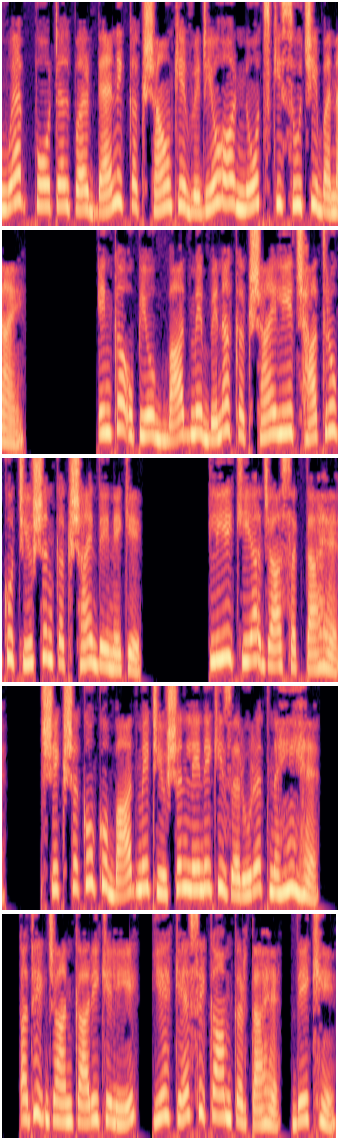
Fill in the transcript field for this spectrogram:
वेब पोर्टल पर दैनिक कक्षाओं के वीडियो और नोट्स की सूची बनाएँ। इनका उपयोग बाद में बिना कक्षाएँ लिए छात्रों को ट्यूशन कक्षाएँ देने के लिए किया जा सकता है। शिक्षकों को बाद में ट्यूशन लेने की ज़रूरत नहीं है। अधिक जानकारी के लिए यह कैसे काम करता है, देखें।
